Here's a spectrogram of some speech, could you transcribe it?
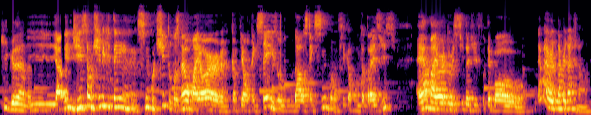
Que grana. E além disso, é um time que tem cinco títulos, né? O maior campeão tem seis, o Dallas tem cinco, não fica muito atrás disso. É a maior torcida de futebol. É maior, na verdade, não.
